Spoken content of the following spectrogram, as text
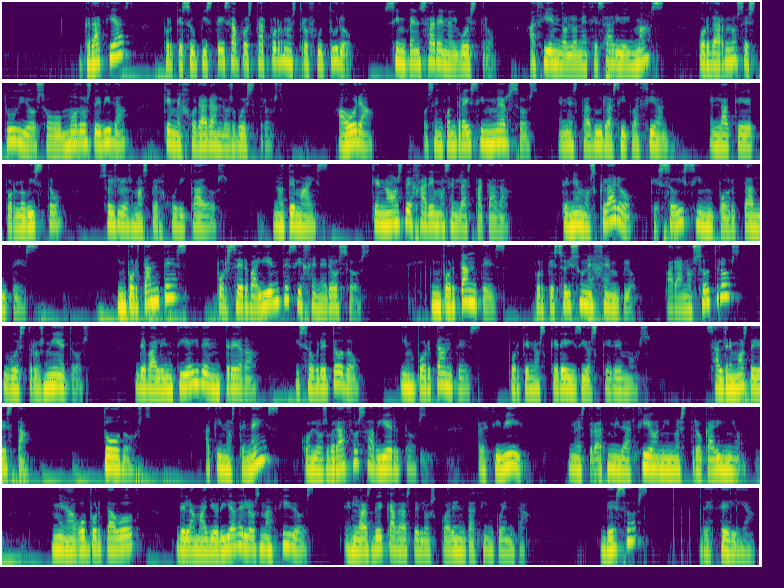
Gracias porque supisteis apostar por nuestro futuro sin pensar en el vuestro, haciendo lo necesario y más por darnos estudios o modos de vida que mejoraran los vuestros. Ahora os encontráis inmersos en esta dura situación en la que, por lo visto, sois los más perjudicados. No temáis, que no os dejaremos en la estacada. Tenemos claro que sois importantes. Importantes por ser valientes y generosos. Importantes porque sois un ejemplo para nosotros y vuestros nietos de valentía y de entrega y sobre todo importantes porque nos queréis y os queremos. Saldremos de esta, todos. Aquí nos tenéis con los brazos abiertos. Recibid nuestra admiración y nuestro cariño. Me hago portavoz de la mayoría de los nacidos en las décadas de los 40-50. Besos de Celia.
